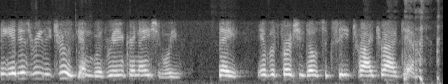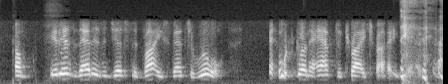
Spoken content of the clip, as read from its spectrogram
It is really true. Again, with reincarnation, we say, if at first you don't succeed, try, try again. um, it is that isn't just advice; that's a rule. And we're going to have to try, try again.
